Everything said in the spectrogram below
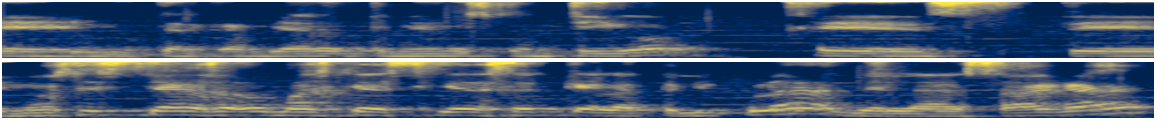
el intercambiar opiniones contigo. Este, no sé si te algo más que decir acerca de la película, de la saga.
